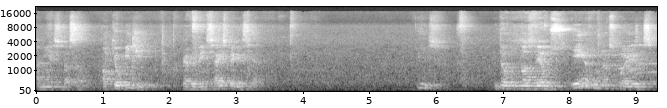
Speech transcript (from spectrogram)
à minha situação, ao que eu pedi para vivenciar e experienciar. É isso. Então nós vemos erro nas coisas,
